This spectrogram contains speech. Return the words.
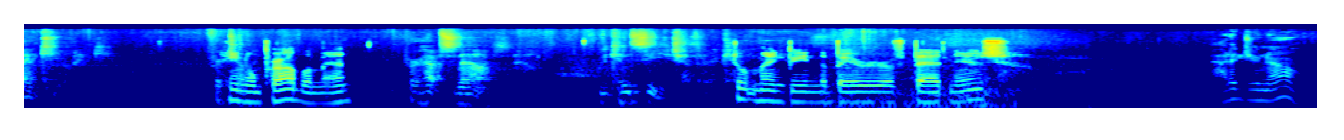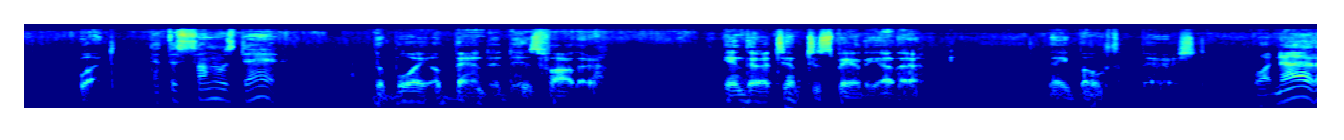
Thank you. For Ain't no problem, man. Perhaps now we can see each other again. Don't mind being the bearer of bad news. How did you know What? that the son was dead? The boy abandoned his father. In their attempt to spare the other, they both perished. what now?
